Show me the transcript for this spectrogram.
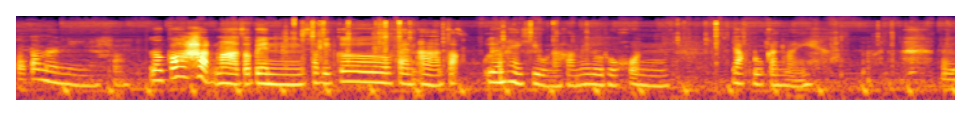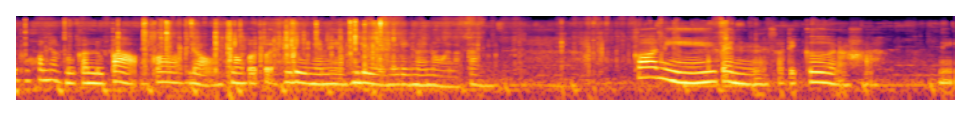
ก็ประมาณนี้นะคะ แล้วก็ถัดมาจะเป็นสติกเกอร์แฟนอาร์ตจากเรื่องไฮคิวนะคะ ไม่รู้ทุกคนอยากดูกันไหม ไม่รู้ทุกคนอยากดูกันหรือเปล่า ก็เดี๋ยวลองเปิดๆให้ดูแง้มๆให้ดูเล็กๆน้อยๆแล้วกัน ก็อันนี้เป็นสติกเกอร์นะคะ นี่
